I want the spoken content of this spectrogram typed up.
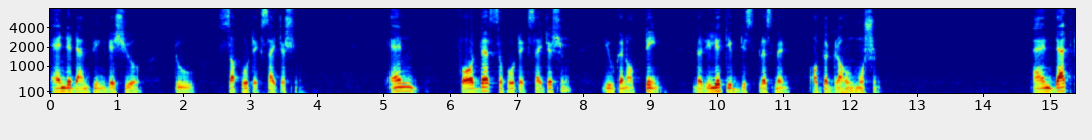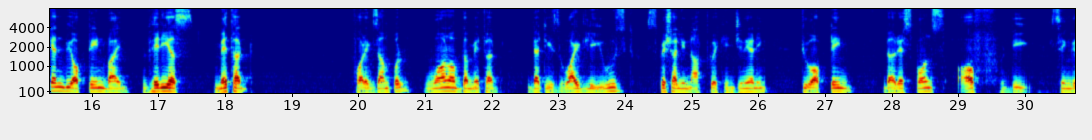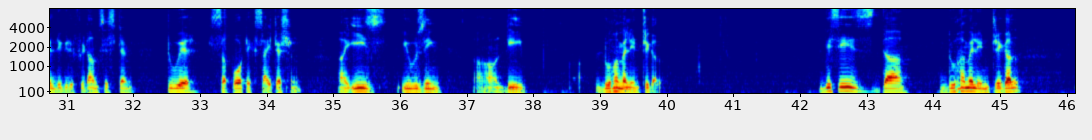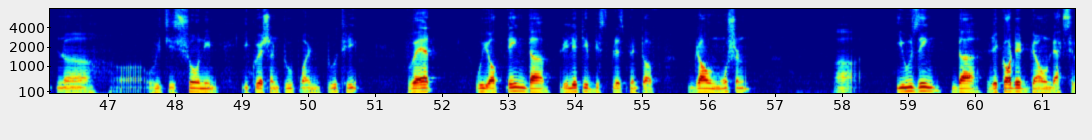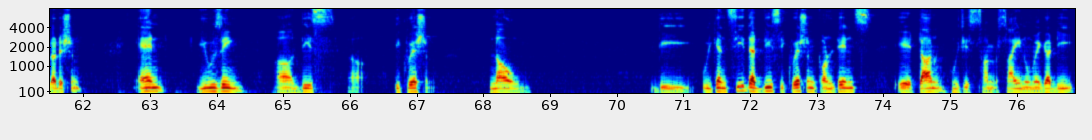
and a damping ratio to support excitation. And for that support excitation, you can obtain the relative displacement of the ground motion. And that can be obtained by various method. For example, one of the method that is widely used especially in earthquake engineering to obtain the response of the single degree freedom system to a support excitation uh, is using uh, the Duhamel integral. This is the Duhamel integral uh, which is shown in equation 2.23 where we obtain the relative displacement of ground motion uh, using the recorded ground acceleration and using uh, this uh, equation. Now, the we can see that this equation contains a term which is some sine omega d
